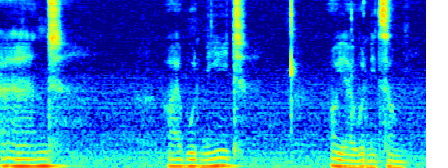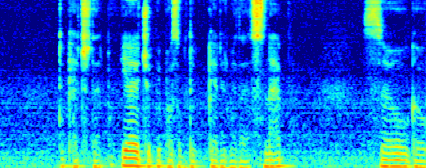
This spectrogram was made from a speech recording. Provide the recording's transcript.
And I would need oh yeah I would need some to catch that yeah it should be possible to get it with a snap. So go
